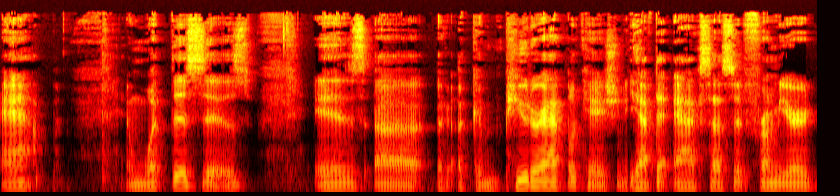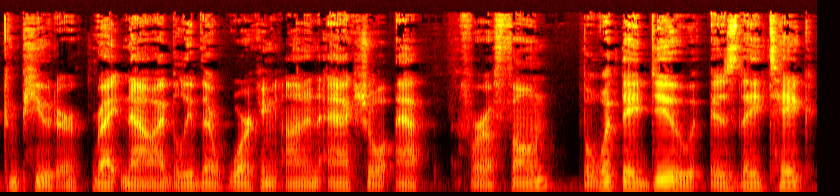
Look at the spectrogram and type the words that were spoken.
app. And what this is, is a, a, computer application. You have to access it from your computer. Right now, I believe they're working on an actual app for a phone. But what they do is they take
